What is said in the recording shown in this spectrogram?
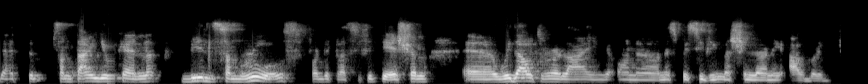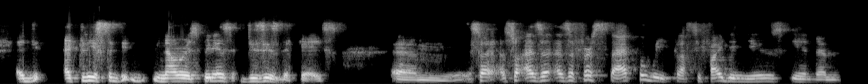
that sometimes you can build some rules for the classification uh, without relying on a, on a, specific machine learning algorithm. At, at, least in our experience, this is the case. Um, so, so as a, as a first step, we classify the news in um,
